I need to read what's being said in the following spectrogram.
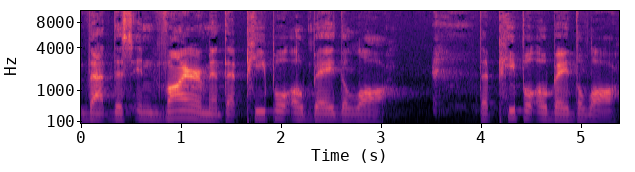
that this environment, that people obeyed the law. That people obeyed the law.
